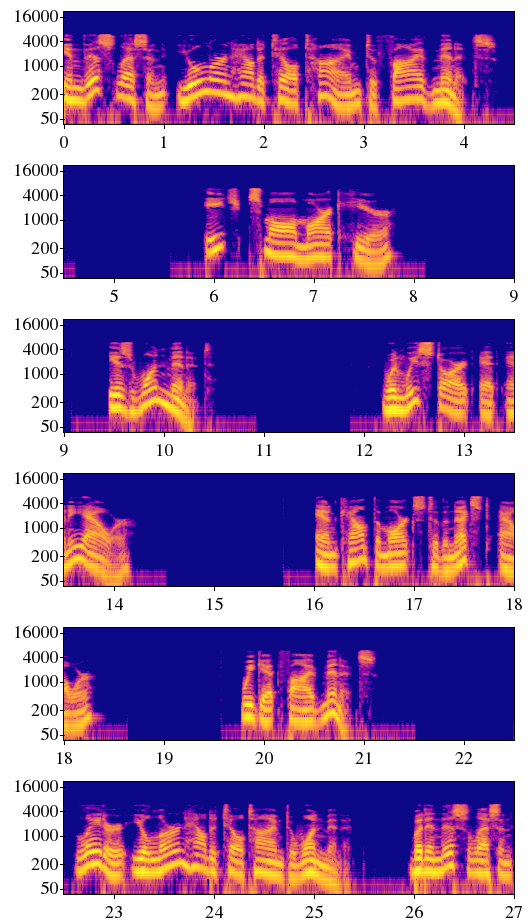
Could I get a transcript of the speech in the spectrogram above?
In this lesson, you'll learn how to tell time to five minutes. Each small mark here is one minute. When we start at any hour and count the marks to the next hour, we get five minutes. Later, you'll learn how to tell time to one minute, but in this lesson,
